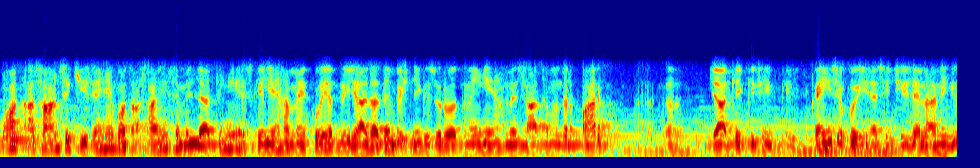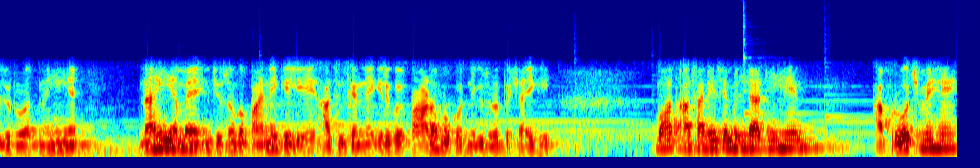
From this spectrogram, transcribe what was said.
بہت آسان سی چیزیں ہیں، بہت آسانی سے مل جاتی ہیں۔ اس کے لیے ہمیں کوئی اپنی جائیدادیں بیچنے کی ضرورت نہیں ہے، ہمیں سات سمندر پار، جا کے کسی، کہیں سے کوئی ایسی چیزیں لانے کی ضرورت نہیں ہے۔ نہ ہی ہمیں ان چیزوں کو پانے کے لیے، حاصل کرنے کے لیے کوئی پہاڑوں کو کھودنے کی ضرورت پیش آئے گی۔ بہت آسانی سے مل جاتی ہیں۔ اپروچ میں ہیں،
